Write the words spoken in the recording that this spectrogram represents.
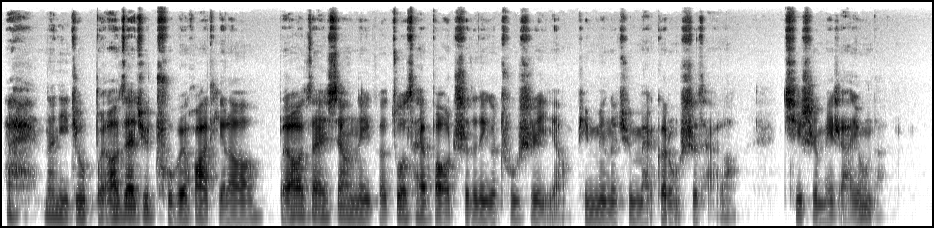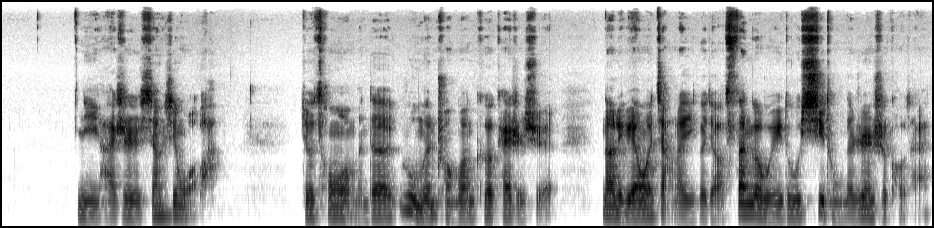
哎，那你就不要再去储备话题了，不要再像那个做菜不好吃的那个厨师一样拼命的去买各种食材了，其实没啥用的。你还是相信我吧，就从我们的入门闯关课开始学，那里边我讲了一个叫三个维度系统的认识口才，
